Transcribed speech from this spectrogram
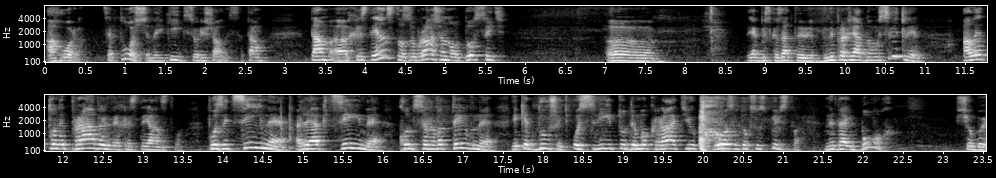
Агора. Це площа, на якій все рішалося. Там, там е, християнство зображено досить, е, як би сказати, в непроглядному світлі, але то неправильне християнство. Позиційне, реакційне, консервативне, яке душить освіту, демократію, розвиток суспільства. Не дай Бог, щоб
